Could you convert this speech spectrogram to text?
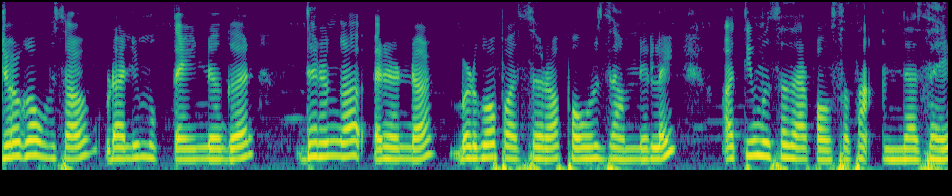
जळगाव भुसावळ उडाली मुक्ताई नगर धरणगाव एरंडळ बडगाव पाचोरा पौर जामनेरलाही अतिमुसळधार पावसाचा अंदाज आहे.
